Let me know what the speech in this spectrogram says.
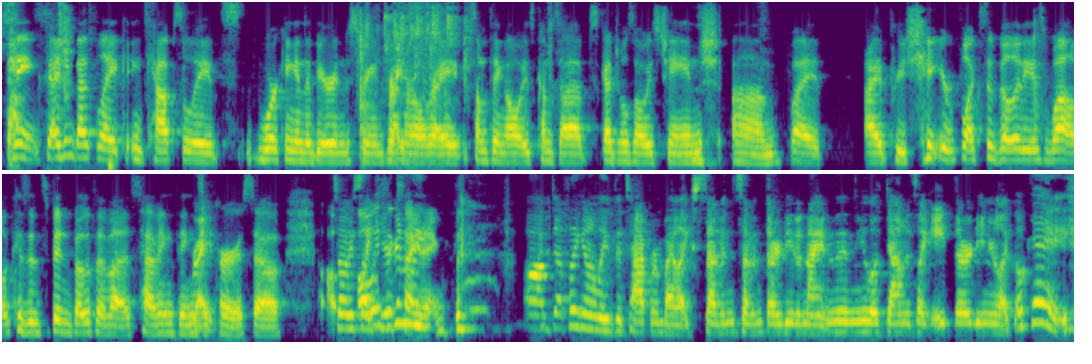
Thanks. I think that like encapsulates working in the beer industry in general, right? right? Something always comes up, schedules always change. Um, but I appreciate your flexibility as well because it's been both of us having things right. occur. So it's always, always like you're exciting. Gonna leave, oh, I'm definitely gonna leave the tap room by like seven, seven thirty tonight, and then you look down, it's like eight thirty, and you're like, okay,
